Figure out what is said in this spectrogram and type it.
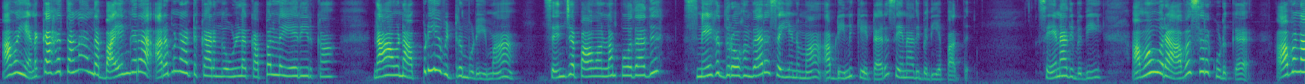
அவன் எனக்காகத்தானே அந்த பயங்கர அரபு நாட்டுக்காரங்க உள்ள கப்பலில் ஏறியிருக்கான். நான் அவனை அப்படியே விட்டுற முடியுமா? செஞ்ச பாவம்லாம் போதாது. ஸ்நேக துரோகம் வேற செய்யணுமா? அப்படின்னு கேட்டார் சேனாதிபதியை பார்த்து. சேனாதிபதி அவன் ஒரு அவசர கொடுக்க அவனா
